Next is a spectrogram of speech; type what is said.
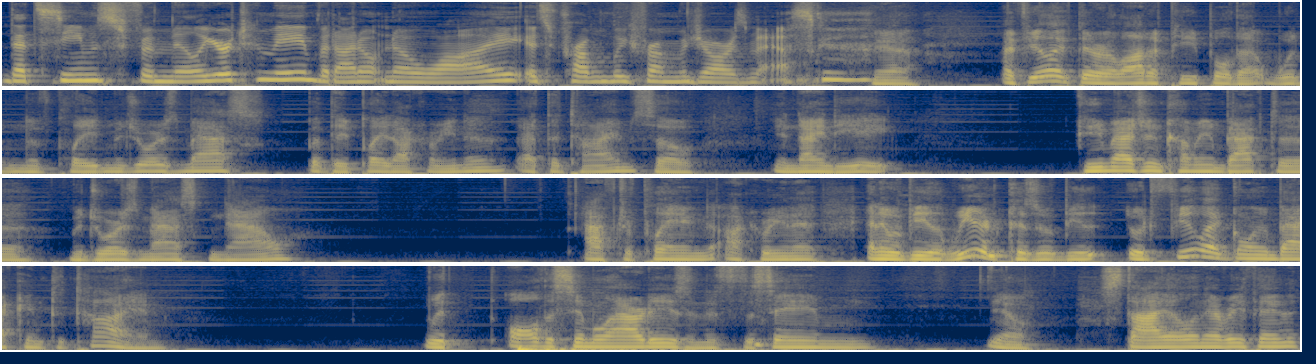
that seems familiar to me, but I don't know why. It's probably from Majora's Mask. Yeah, I feel like there are a lot of people that wouldn't have played Majora's Mask, but they played Ocarina at the time. So in '98, can you imagine coming back to Majora's Mask now? After playing Ocarina, and it would be weird because it would be it would feel like going back into time with all the similarities and it's the same, you know, style and everything,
